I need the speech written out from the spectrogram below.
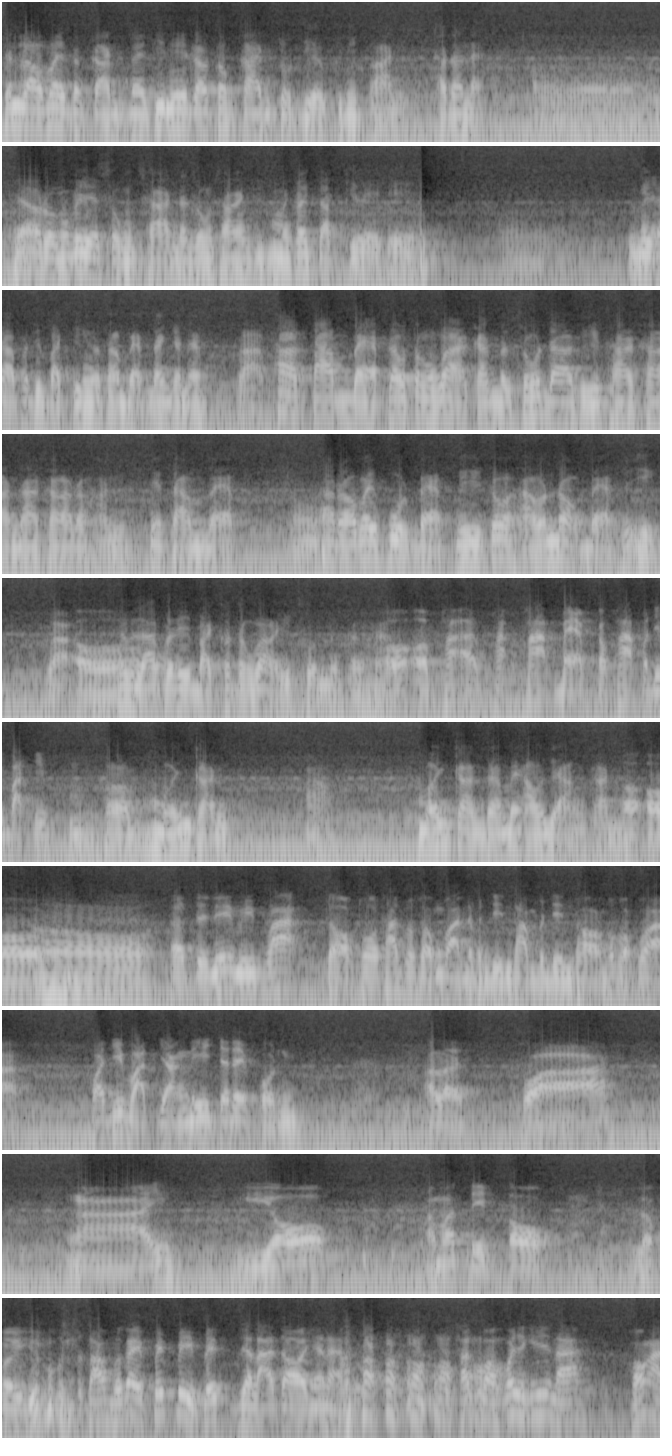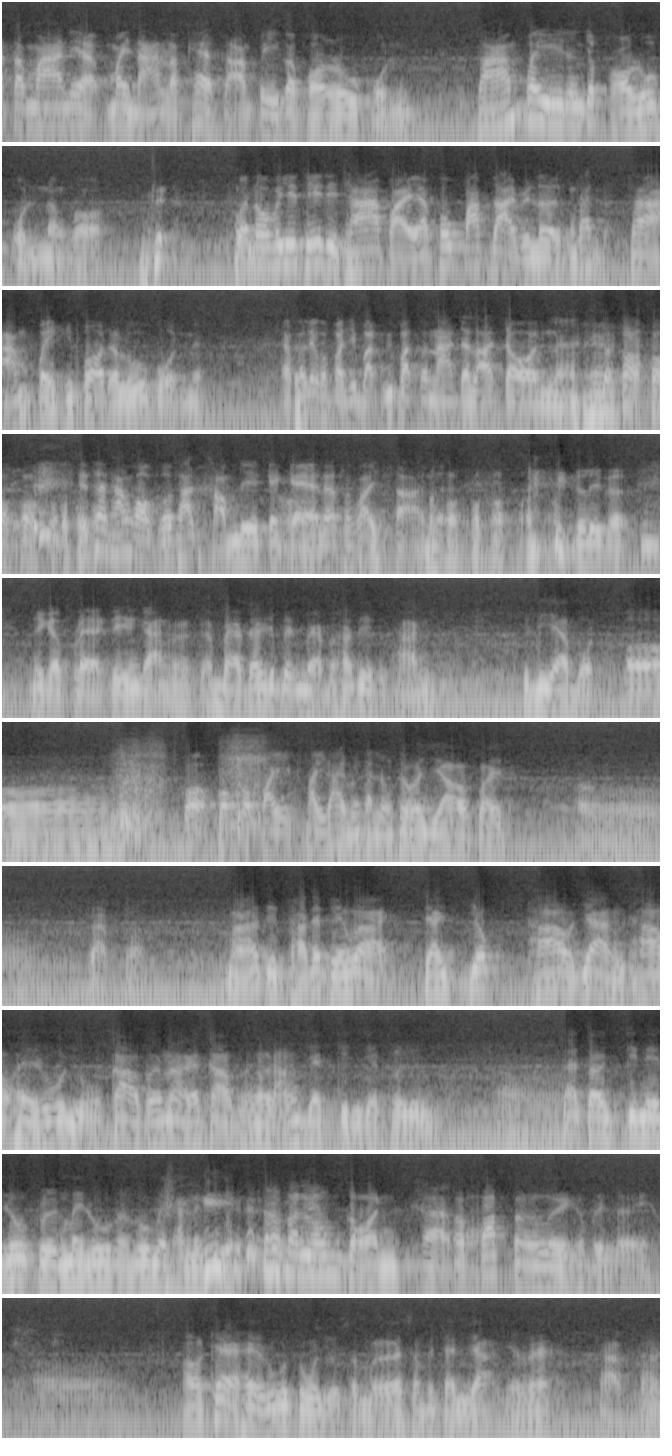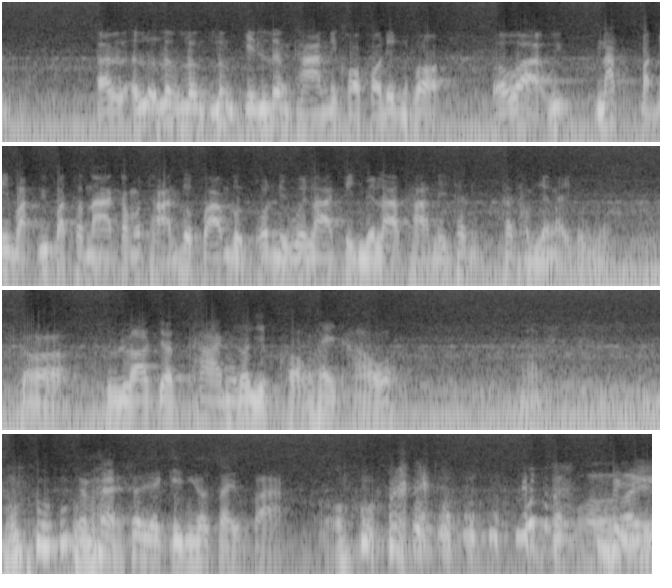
ฉะนั้นเราไม่ต้องการในที่นี้เราต้องการจุดเดียวคือนิพพานเท่านั้นแหละโอ้แล้วอารมณ์มันก็จะทรงฌานนะทรงฌานมันก็จัดกิเลสเองคือ เวลาปฏิบัติจริงก็ทำแบบนั้นกันนะครับถ้าตามแบบเราต้องว่ากันพระโสดาสีทาคานาคาอรหันต์นี่ตามแบบโอ้ถ้าเราไม่พูดแบบนี้ก็หาว่านอกแบบซะอีกครับโอ้ในเวลาปฏิบัติก็ต้องว่าอีกส่วนหนึ่งต่างหากอ๋ออ๋อภาคภาคภาคแบบกับภาคปฏิบัตินี่ก็เหมือนกันอ้าวเหมือนกันแต่ไม่เอาอย่างกันอ๋ออ๋อเอ่อทีนี้มีพระจะออกโทรทัศน์มาสองวันในแผ่นดินทำแผ่นดินทองก็บอกว่า ปฏิบัติอย่างนี้จะได้ผลอะไรขวา หงาย ยกเอามาติดอกแล้วก็ยกทำเหมือนกับไอ้ปิ๊บปิ๊บปิ๊บจราจรเนี่ยนะท่านบอกว่าอย่างนี้นะ ของอาตมาเนี่ยไม่นานหรอกแค่สามปีก็พอรู้ผลสามปีถึงจะพอรู้ผลนะพ่อมโนวิธิที่ช้าไปอะปุ๊บปั๊บได้ไปเลยของท่านสามปีพอจะรู้ผลเนี่ยแต่ เขาเรียกว่าปฏิบัติวิปัสสนาจราจรนะเห็นถ้าทำออกโทรทัศน์ขำดีแก่ๆแล้วสภาพอีสานนะก็เรียกว่านี่ก็แปลกดีเหมือนกันแบบนั้นจะเป็นแบบพระสติปัฏฐานวิทยาบทอ๋อก็ก็ก็ไปไปได้เหมือนกันหลวงแต่พ่อว่ายาวไปอ๋อครับครับมหาสติปัฏฐานได้เพียงว่า จะยกเท้าย่างเท้าให้รู้อยู่ก้าวไปข้างหน้าและก้าวไปข้างหลังจะกินจะกลืนอ๋อ ถ้าตอนกินนี่รู้กลืนไม่รู้มันรู้ไม่ทันเลยทีมันลงก่อนครับพอปั๊บมันเลยเข้าไปเลยอ๋อเอาแค่ให้รู้ตัวอยู่เสมอ สัมปชัญญะใช่ไหมครับครับอะเรื่องเรื่องเรื่องเรื่องกินเรื่องทานนี่ขอขอเรื่องหลวงพ่อเพราะว่าวินักปฏิบัติวิปัสสนากรรมฐานเพื่อความหลุดพ้นในเวลากินเวลาทานนี่ท่านท่านทำยังไงครับเนี่ยก็เราจะทานก็หยิบของให้เขาใช่ไหมถ้าจะกินก็ใส่ปาก เอ้ย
